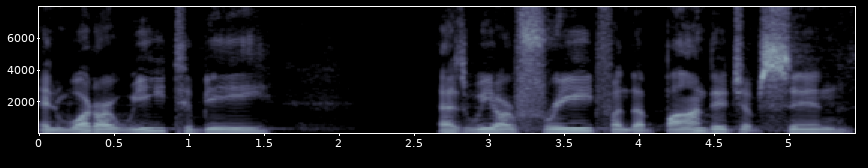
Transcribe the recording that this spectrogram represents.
And what are we to be as we are freed from the bondage of sin,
